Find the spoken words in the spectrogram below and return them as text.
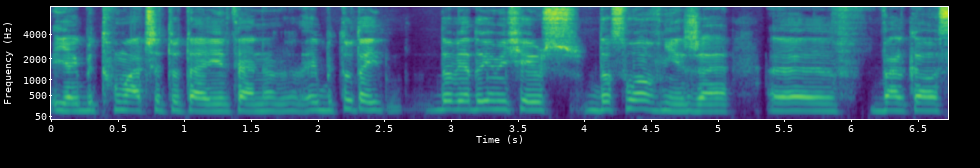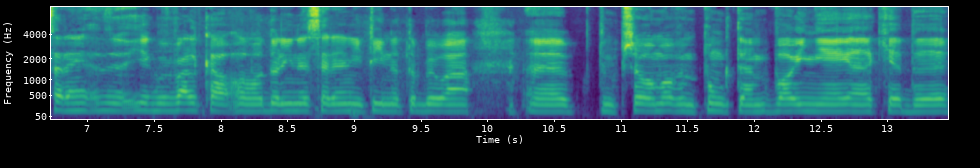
jakby tłumaczy tutaj ten, jakby tutaj dowiadujemy się już dosłownie, że e, walka o Seren, jakby walka o Dolinę Serenity, no to była e, tym przełomowym punktem w wojnie, kiedy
